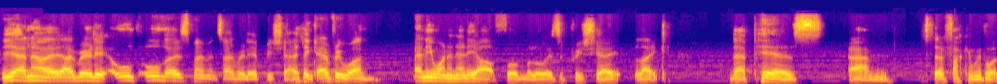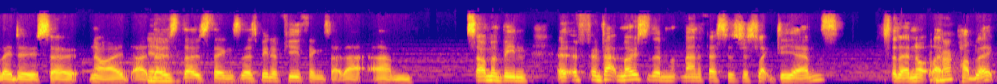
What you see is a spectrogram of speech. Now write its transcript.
Yeah, no, I, I, really all all those moments I really appreciate. I think everyone, anyone in any art form, will always appreciate like their peers um, sort of fucking with what they do. So no, I, I yeah. those those things. There's been a few things like that. Um, some have been, in fact, most of them manifest as just like DMs, so they're not like uh-huh. public.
